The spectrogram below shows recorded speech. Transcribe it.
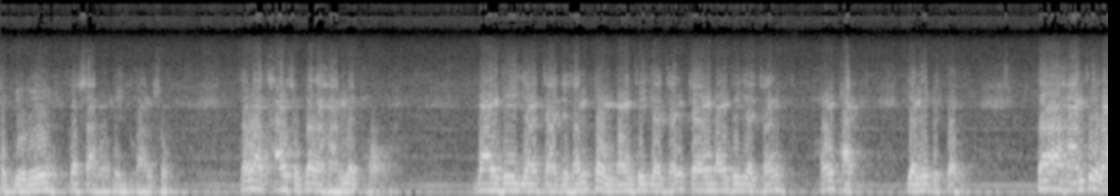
สุขอยู่หรือ ก็ทราบว่ามีความสุข แต่ว่าข้าวสุขด้านอาหารไม่พอ บางทีอยากจะจะฉันต้ม บางทีอยากฉันแกง บางทีอยากฉันของผัด อย่างนี้เป็นต้น แต่อาหารที่เรา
